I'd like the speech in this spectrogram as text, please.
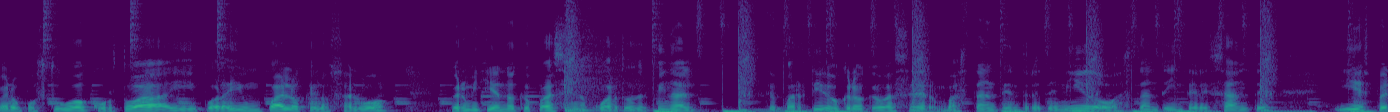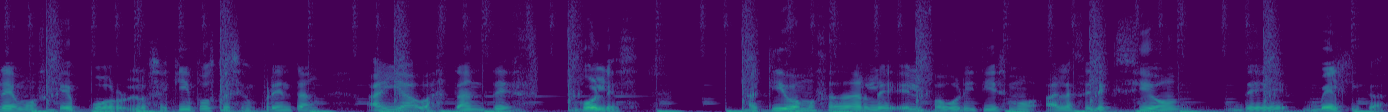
pero pues tuvo a Courtois y por ahí un palo que lo salvó permitiendo que pasen a cuartos de final. Este partido creo que va a ser bastante entretenido, bastante interesante y esperemos que por los equipos que se enfrentan haya bastantes goles. Aquí vamos a darle el favoritismo a la selección de Bélgica.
